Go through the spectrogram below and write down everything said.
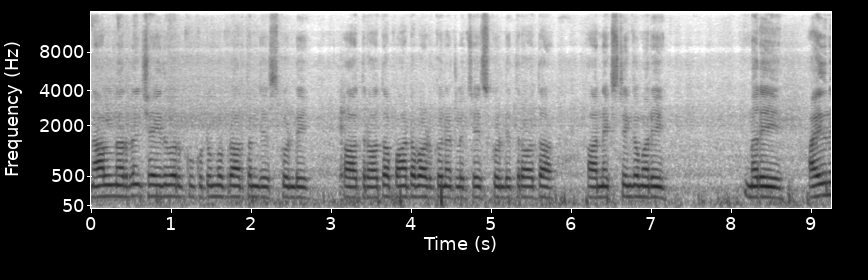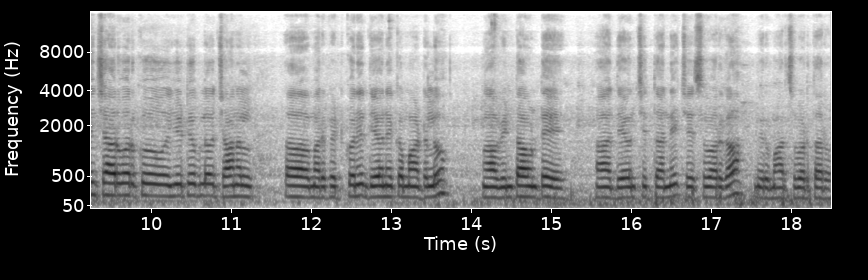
నాలుగున్నర నుంచి ఐదు వరకు కుటుంబ ప్రార్థన చేసుకోండి. ఆ తర్వాత పాట పాడుకున్నట్లు చేసుకోండి. తర్వాత ఆ నెక్స్ట్ ఇంకా మరి మరి ఐదు నుంచి ఆరు వరకు యూట్యూబ్లో ఛానల్ మరి పెట్టుకొని దేవుని యొక్క మాటలు వింటూ ఉంటే దేవుని చిత్తాన్ని చేసేవారుగా మీరు మార్చబడతారు.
